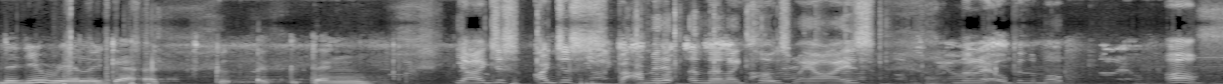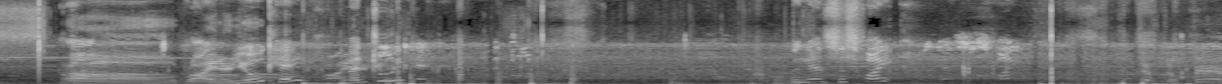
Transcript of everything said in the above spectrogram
Did you really get a thing? Yeah, I just, I just spam it and then I close my eyes and then I open them up. Oh, uh, Ryan, are you okay mentally? Against this fight? Just a fair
